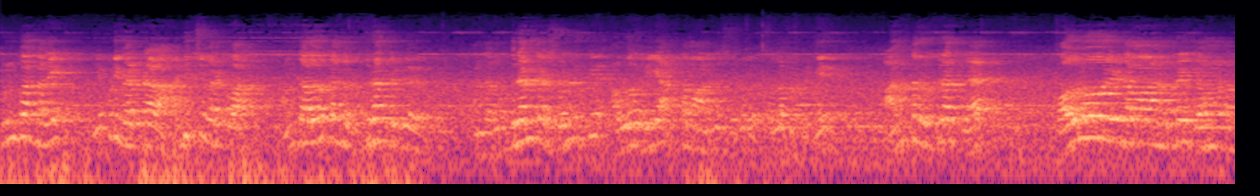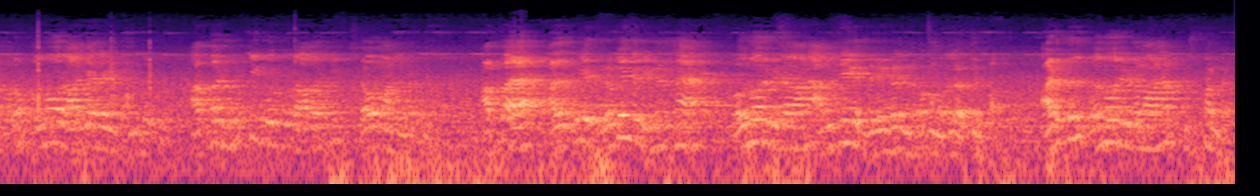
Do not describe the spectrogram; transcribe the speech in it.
துன்பங்களை எப்படி விரட்டலாம் அடிச்சு விரட்டுவார் அந்த அளவுக்கு அந்த ருத்ரத்துக்கு அந்த ருத்ரன்ற சொல்லுக்கு அவ்வளோ பெரிய அர்த்தமானது சொல்ல சொல்லப்பட்டிருக்கு. அந்த ருத்ரத்தில் பதினோரு விதமான முறை ஜெபம் பண்ண போறோம். பதினோரு ஆச்சாரியர்கள் பங்கு அப்போ நூற்றி இருபத்தி ஒரு ஆவர்த்தி ஜெபமானது நடக்கும் அப்போ அதற்குரிய திரவியங்கள் என்னென்ன பதினோரு விதமான அபிஷேக திரவியங்கள் இந்த பக்கம் முதல்ல வச்சிருப்பான். அடுத்தது பதினோரு விதமான புஷ்பங்கள்.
